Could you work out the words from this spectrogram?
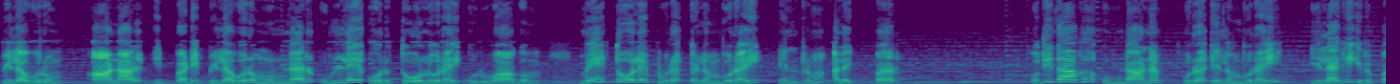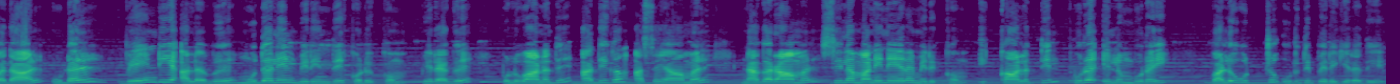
பிளவுறும். ஆனால் இப்படி பிளவுறும் முன்னர் உள்ளே ஒரு தோலுரை உருவாகும். மேற்தோலை புற எலும்புரை என்றும் அழைப்பர். புதிதாக உண்டான புற எலும்புரை இலகி இருப்பதால் உடல் வேண்டிய அளவு முதலில் விரிந்து கொடுக்கும். பிறகு புழுவானது அதிகம் அசையாமல் நகராமல் சில மணி நேரம் இருக்கும். இக்காலத்தில் புற எலும்புரை வலுவுற்று உறுதி பெறுகிறது.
